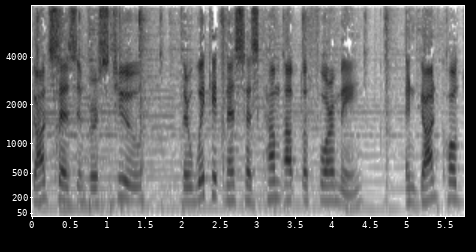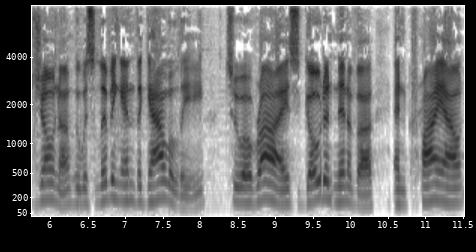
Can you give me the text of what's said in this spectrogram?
God says in verse 2 Their wickedness has come up before me. And God called Jonah, who was living in the Galilee, to arise, go to Nineveh, and cry out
